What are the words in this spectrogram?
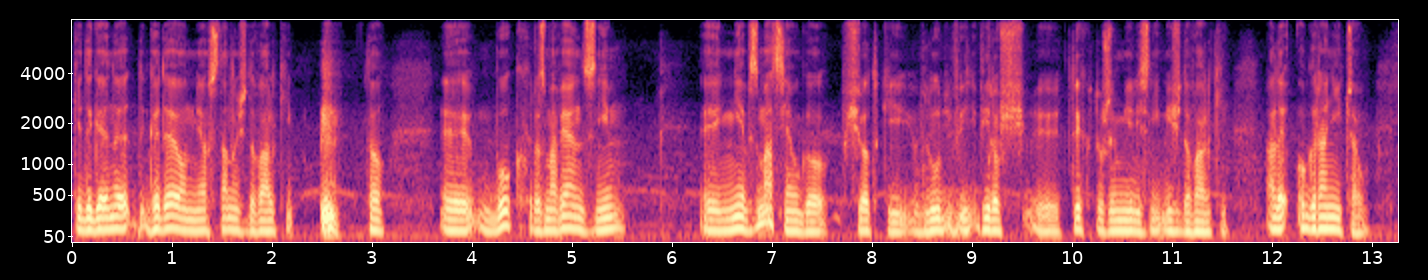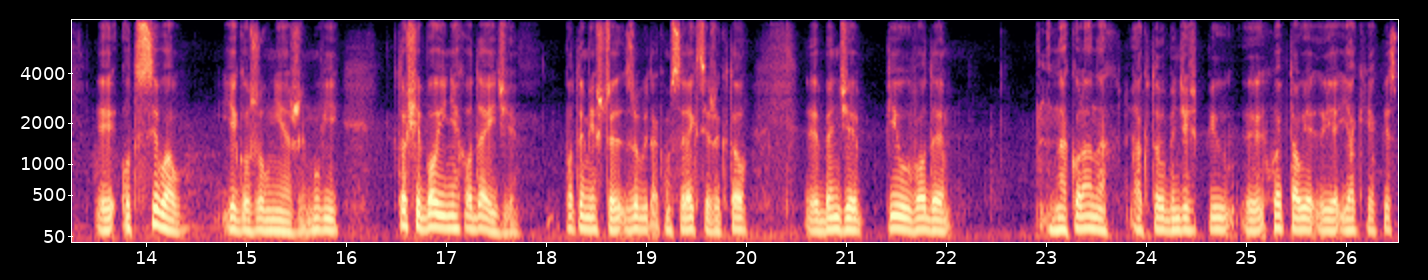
Kiedy Gedeon miał stanąć do walki, to y, Bóg, rozmawiając z nim, y, nie wzmacniał go w środki, w, ilość y, tych, którzy mieli z nim iść do walki, ale ograniczał, odsyłał jego żołnierzy. Mówi, kto się boi, niech odejdzie. Potem jeszcze zrobił taką selekcję, że kto y, będzie pił wodę na kolanach, a kto będzie pił, y, chłeptał jak, jak pies,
